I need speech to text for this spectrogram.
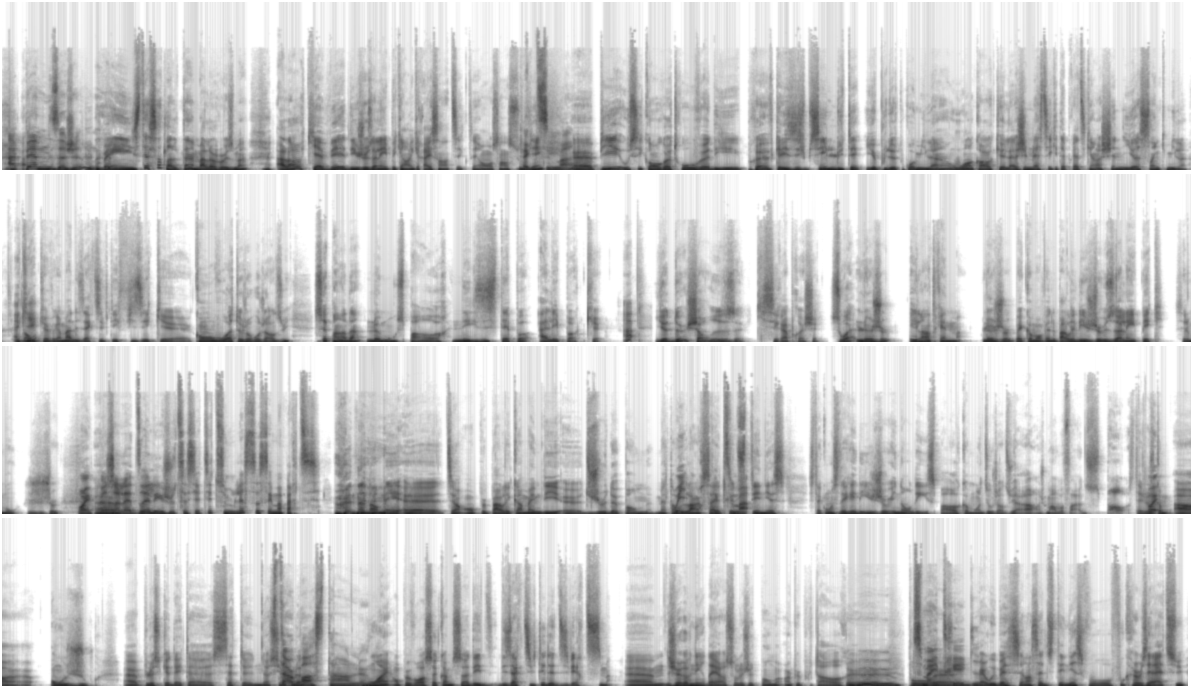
À peine misogyne. Ben, c'était ça dans le temps, malheureusement. Alors qu'il y avait des Jeux olympiques en Grèce antique, tu sais, on s'en souvient. Effectivement. Euh, Puis aussi qu'on retrouve des preuves que les Égyptiens luttaient il y a plus de 3000 ans, ou encore que la gymnastique était pratiquée en Chine il y a 5000 ans. OK. Donc, vraiment des activités physiques euh, qu'on voit toujours aujourd'hui. Cependant, le mot sport n'existait pas à l'époque. Ah. Il y a deux choses qui s'y rapprochaient, soit le jeu et l'entraînement. Le jeu, ben, comme on vient de parler des Jeux olympiques, c'est le mot jeu. parce que euh, j'allais dire, les jeux de société, tu me laisses, ça, c'est ma partie. non, non, mais euh, tiens, on peut parler quand même des, euh, du jeu de paume, mettons Oui, l'ancêtre du tennis. C'était considéré des jeux et non des sports, comme on dit aujourd'hui. Alors, je m'en vais faire du sport. C'était juste Ouais. comme, ah, euh, on joue, euh, plus que d'être euh, cette C'est un notion-là. passe-temps, là. Ouais, on peut voir ça comme ça, des, des activités de divertissement. Euh, je vais revenir d'ailleurs sur le jeu de paume un peu plus tard. Ouh, pour, tu m'intrigues. ben oui, ben c'est l'ancêtre du tennis, faut, faut creuser là-dessus.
